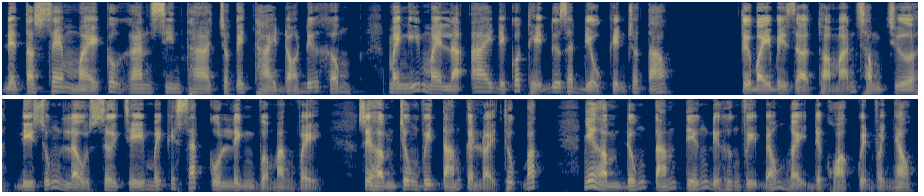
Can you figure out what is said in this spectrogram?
Để tao xem mày có gan xin tha cho cái thai đó nữa không? Mày nghĩ mày là ai để có thể đưa ra điều kiện cho tao? Từ bay bây giờ thỏa mãn xong chưa? Đi xuống lầu sơ chế mấy cái xác cô Linh vừa mang về. Rồi hầm chung với 8 cái loại thuốc bắc. Nhưng hầm đúng 8 tiếng để hương vị béo ngậy được hòa quyện vào nhau.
